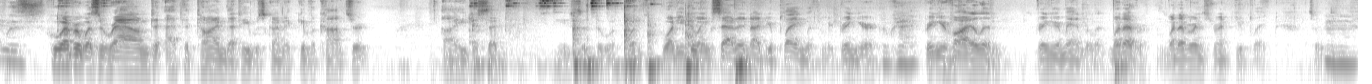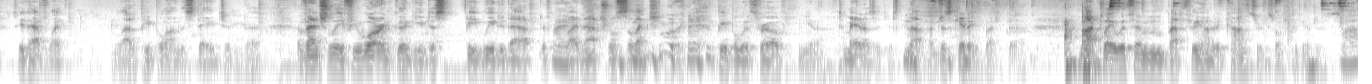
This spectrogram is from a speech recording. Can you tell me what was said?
it was whoever was around at the time that he was going to give a concert, uh, he just said, he said, what, what, what are you doing Saturday night? You're playing with me. Bring your okay. bring your violin, bring your mandolin, whatever, whatever instrument you played. So, Mm-hmm. so you'd have like a lot of people on the stage, and uh, eventually, if you weren't good, you'd just be weeded out Right. by natural selection. Okay. People would throw, you know, tomatoes at you. No, I'm just kidding. But uh, I played with him about 300 concerts altogether. So- Wow.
